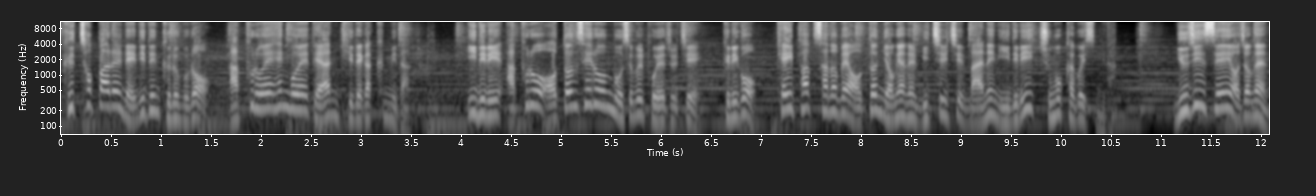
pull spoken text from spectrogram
그 첫 발을 내디딘 그룹으로 앞으로의 행보에 대한 기대가 큽니다. 이들이 앞으로 어떤 새로운 모습을 보여줄지 그리고 K-팝 산업에 어떤 영향을 미칠지 많은 이들이 주목하고 있습니다. 뉴진스의 여정은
